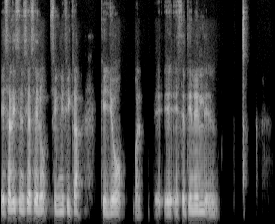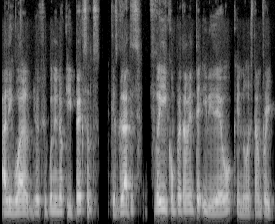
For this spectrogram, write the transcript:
Esa licencia cero significa que yo, bueno, e, e, este tiene, al igual, yo estoy poniendo aquí Pexels, que es gratis, free completamente, y video que no es tan free.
